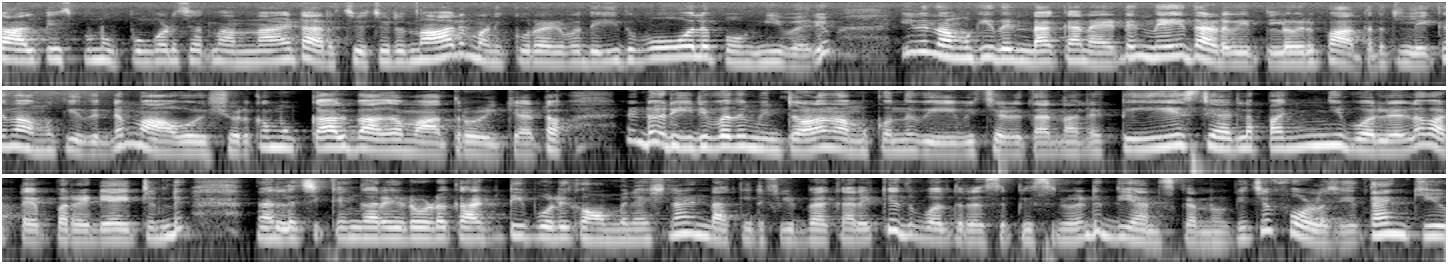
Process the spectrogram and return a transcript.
കാൽ ടീസ്പൂൺ ഉപ്പും കൂടെ ചേർത്ത് നന്നായിട്ട് അരച്ച് വെച്ചൊരു നാല് മണിക്കൂർ കഴിയുമ്പോൾ ഇതുപോലെ പൊങ്ങി വരും. ഇനി നമുക്കിത് ഉണ്ടാക്കാനായിട്ട് നെയ് തടവിയിട്ടുള്ള ഒരു പാത്രത്തിലേക്ക് നമുക്ക് ഇതിന്റെ മാവ് ഒഴിച്ചു കൊടുക്കാം. മുക്കാൽ ഭാഗം മാത്രം ഒഴിക്കുക കേട്ടോ. എന്നിട്ട് ഒരു ഇരുപത് മിനിറ്റോളം നമുക്കൊന്ന് വേവിച്ചെടുത്താൽ നല്ല ടേസ്റ്റി ആയിട്ടുള്ള പഞ്ഞി പോലെയുള്ള വട്ടയപ്പം റെഡി ആയിട്ടുണ്ട്. നല്ല ചിക്കൻ കറിയുടെ കൂടെ അടിപൊളി കോമ്പിനേഷനാണ് ഉണ്ടാക്കിയിട്ട് ഫീഡ്ബാക്ക് അറിയിക്കും ഇതുപോലത്തെ റെസിപ്പീസിന് വേണ്ടി ധ്യാൻസ് കണ്ണോക്കിച്ച് ഫോളോ ചെയ്യും താങ്ക്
